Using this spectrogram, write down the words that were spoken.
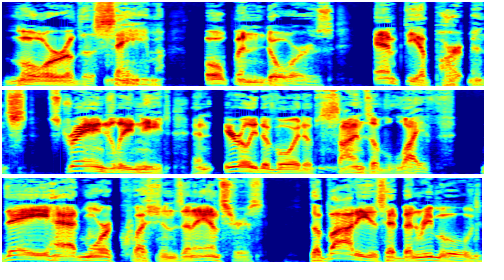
More of the same. Open doors, empty apartments, strangely neat and eerily devoid of signs of life. They had more questions than answers. The bodies had been removed.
